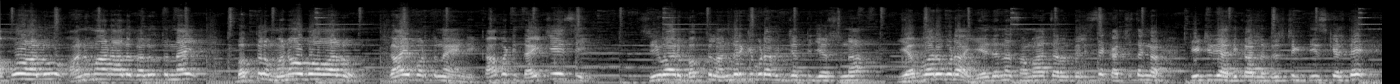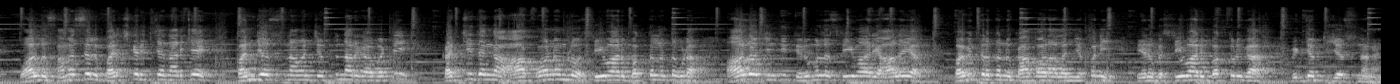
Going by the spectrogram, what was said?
అపోహలు అనుమానాలు కలుగుతున్నాయి. భక్తుల మనోభావాలు గాయపడుతున్నాయండి. కాబట్టి దయచేసి శ్రీవారి భక్తులందరికీ కూడా విజ్ఞప్తి చేస్తున్నా ఎవ్వరు కూడా ఏదైనా సమాచారం తెలిస్తే ఖచ్చితంగా టీటీడీ అధికారుల దృష్టికి తీసుకెళ్తే వాళ్ళు సమస్యలు పరిష్కరించడానికే పనిచేస్తున్నామని చెప్తున్నారు కాబట్టి ఖచ్చితంగా ఆ కోణంలో శ్రీవారి భక్తులంతా కూడా ఆలోచించి తిరుమల శ్రీవారి ఆలయ పవిత్రతను కాపాడాలని చెప్పని నేను ఒక శ్రీవారి భక్తుడిగా విజ్ఞప్తి చేస్తున్నానండి.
